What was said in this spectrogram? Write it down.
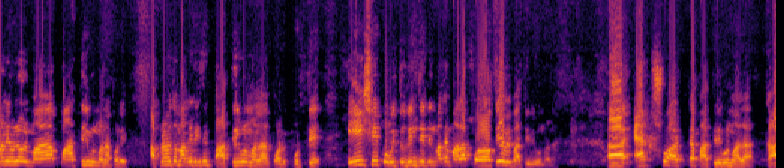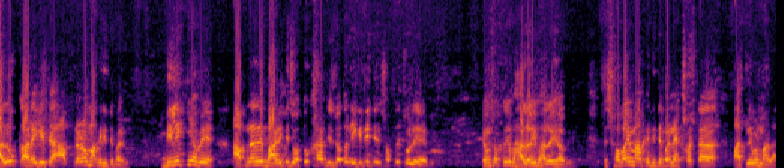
মানে হলো মা পাতিলমুল মালা পরে। আপনারা হয়তো মাকে দেখেছেন পাতিলমুল মালা পরতে। এই সেই পবিত্র দিন যেদিন মাকে মালা পরাতে হবে পাতিলমুল মালা। আহ একশো আটটা পাতিলমুল মালা কালো কারে গেতে আপনারাও মাকে দিতে পারেন। দিলে কি হবে? আপনাদের বাড়িতে যত খারাপ জিনিস, যত নেগেটিভ জিনিস সব কিছু চলে যাবে। এবং সবকিছু ভালোই ভালোই হবে। সবাই মাকে দিতে পারেন একশো আটটা পাতিলেবুর মালা।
